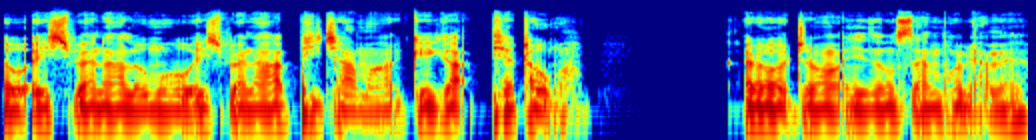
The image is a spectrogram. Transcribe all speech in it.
ဟို expander လို့မဟုတ် expander ကဖိချမှာ gate ကဖြတ်ထုတ်မှာအဲ့တော့ကျွန်တော်အရင်ဆုံး sum ဖွင့်ပြမယ်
